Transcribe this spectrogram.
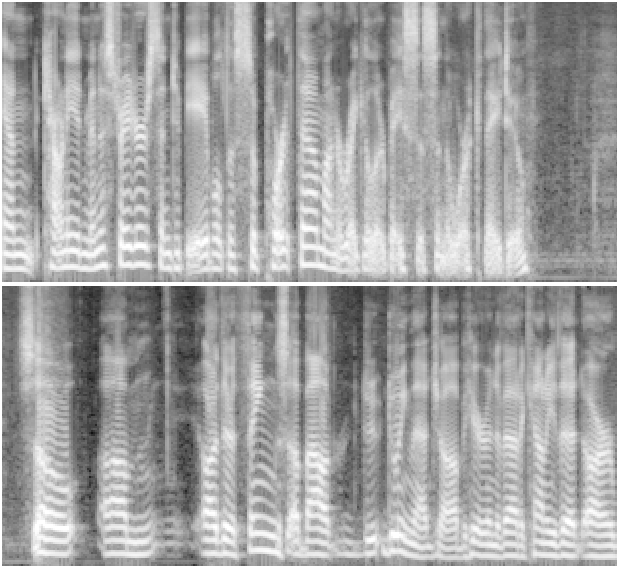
and county administrators and to be able to support them on a regular basis in the work they do. So, um, are there things about do, doing that job here in Nevada County that are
